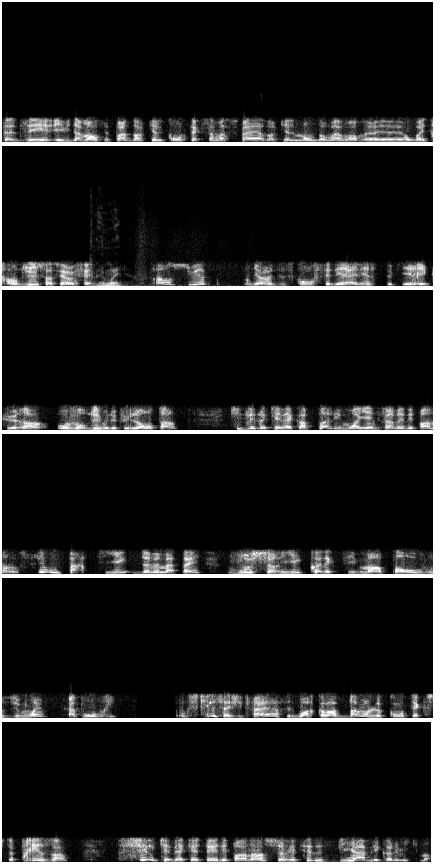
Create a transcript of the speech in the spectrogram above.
C'est-à-dire, évidemment, on ne sait pas dans quel contexte ça va se faire, dans quel monde on va avoir, euh, on va être rendu. Ça, c'est un fait. Ben oui. Ensuite, il y a un discours fédéraliste qui est récurrent aujourd'hui, mais depuis longtemps, qui dit que le Québec n'a pas les moyens de faire l'indépendance. Si vous partiez demain matin, vous seriez collectivement pauvres ou du moins appauvris. Donc, ce qu'il s'agit de faire, c'est de voir comment, dans le contexte présent, si le Québec était indépendant, serait-il viable économiquement?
